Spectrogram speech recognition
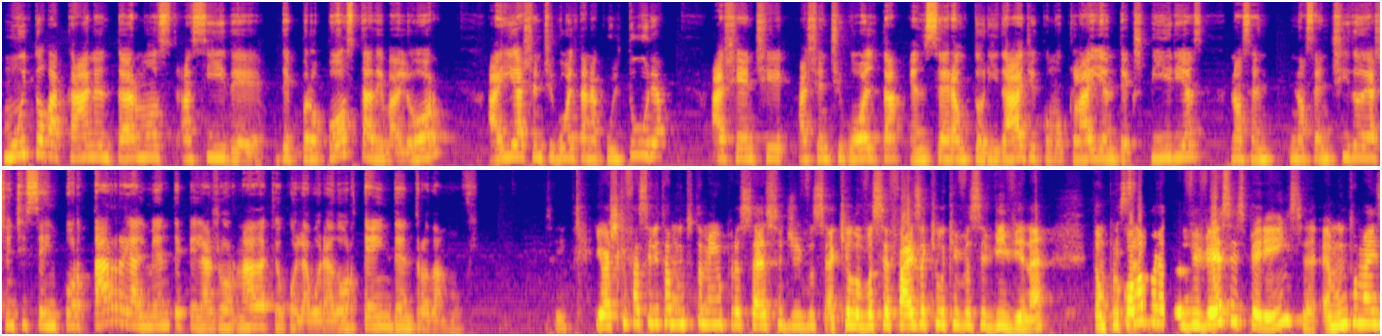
muito bacana em termos assim de, de proposta de valor. Aí a gente volta na cultura, a gente, a gente volta em ser autoridade como client experience, no sentido de a gente se importar realmente pela jornada que o colaborador tem dentro da Movie. Sim. E eu acho que facilita muito também o processo de você, aquilo, você faz aquilo que você vive, né? Então, para o colaborador viver essa experiência, é muito mais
